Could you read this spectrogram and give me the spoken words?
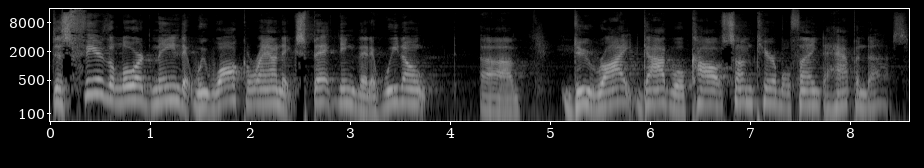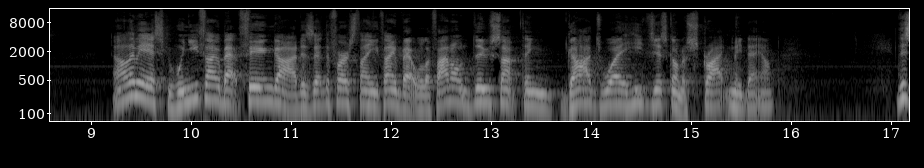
Does fear the Lord mean that we walk around expecting that if we don't uh, do right, God will cause some terrible thing to happen to us? Now, let me ask you when you think about fearing God, is that the first thing you think about? Well, if I don't do something God's way, He's just going to strike me down? This,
